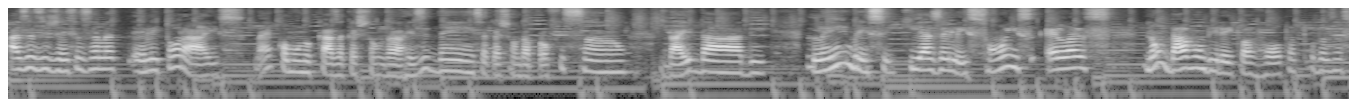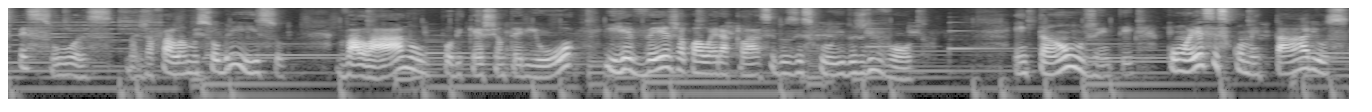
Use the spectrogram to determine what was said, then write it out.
as exigências eleitorais, né, como no caso a questão da residência, a questão da profissão, da idade. Lembrem-se que as eleições, elas não davam direito a voto a todas as pessoas. Nós já falamos sobre isso. Vá lá no podcast anterior e reveja qual era a classe dos excluídos de voto. Então, gente, com esses comentários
